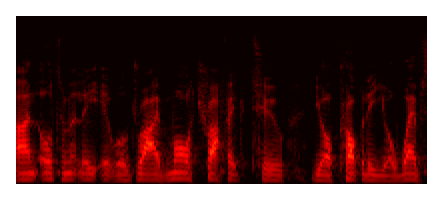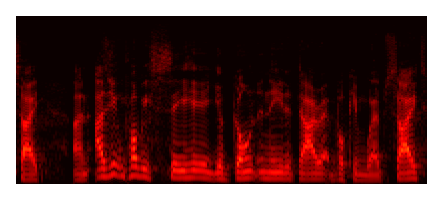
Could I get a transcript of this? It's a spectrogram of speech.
and ultimately it will drive more traffic to your property, your website and as you can probably see here, you're going to need a direct booking website.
